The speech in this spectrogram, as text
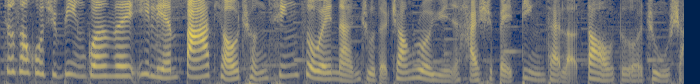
就算霍去病官微一连八条澄清，作为男主的张若昀还是被钉在了道德柱上。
